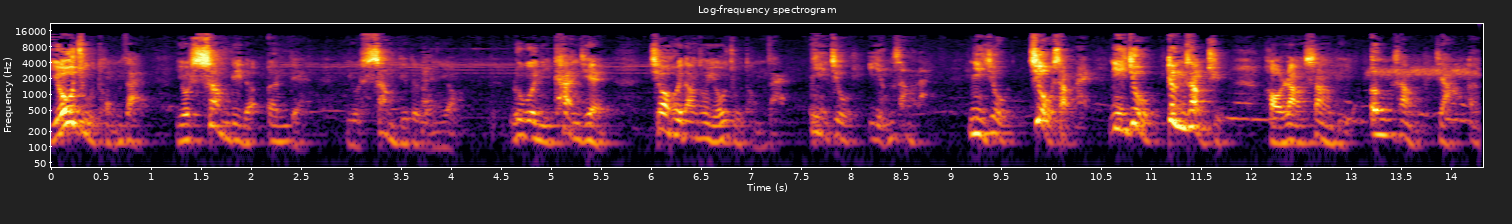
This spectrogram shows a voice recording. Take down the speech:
有主同在，有上帝的恩典，有上帝的荣耀。如果你看见教会当中有主同在，你就迎上来，你就救上来，你就跟上去，好让上帝恩上加恩。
